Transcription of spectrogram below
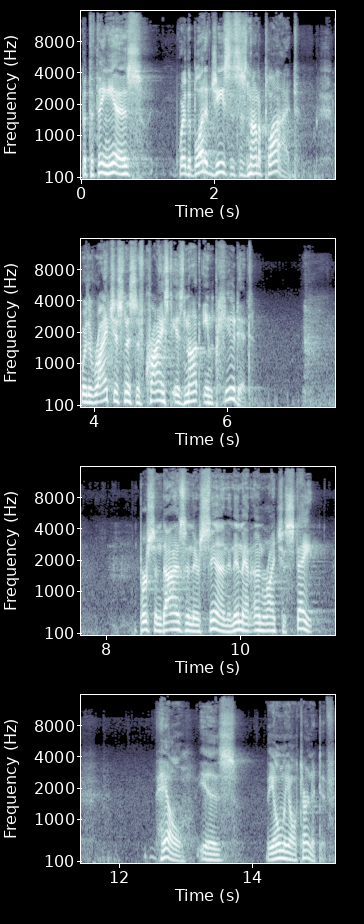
But the thing is, where the blood of Jesus is not applied, where the righteousness of Christ is not imputed, a person dies in their sin, and in that unrighteous state, hell is the only alternative.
